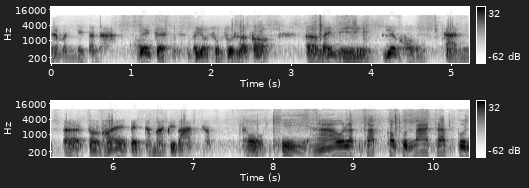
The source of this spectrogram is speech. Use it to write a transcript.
แล้วมันมีปัญหาเพื่อให้เกิดประโยชน์สูงสุดแล้วก็เออไม่มีเรื่องของการเอ่อต้องให้เป็นธรรมาภิบาลครับ โอเค เอาละครับ ขอบคุณมากครับ คุณ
